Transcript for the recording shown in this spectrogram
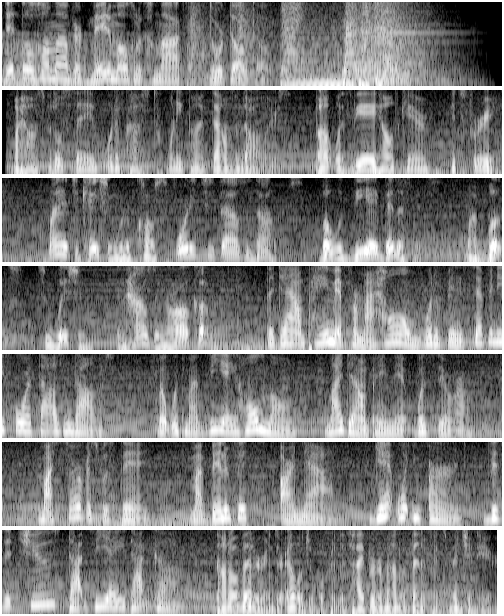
Dit programma werd mede mogelijk gemaakt door Toto. My hospital stay would have cost $25,000, but with VA healthcare, it's free. My education would have cost $42,000, but with VA benefits, my books, tuition, and housing are all covered. The down payment for my home would have been $74,000, but with my VA home loan, my down payment was zero. My service was then, my benefits are now. Get what you earned. Visit choose.va.gov. Not all veterans are eligible for the type or amount of benefits mentioned here.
